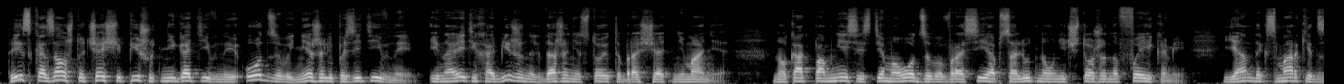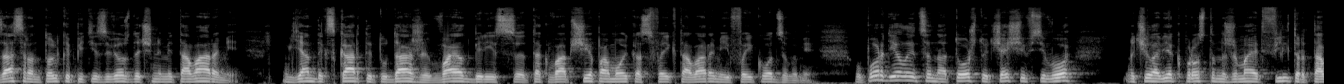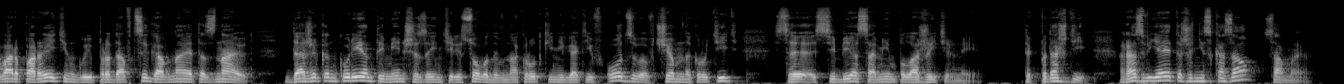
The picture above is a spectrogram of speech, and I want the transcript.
Ты сказал, что чаще пишут негативные отзывы, нежели позитивные, и на этих обиженных даже не стоит обращать внимание. Но, как по мне, система отзывов в России абсолютно уничтожена фейками. Яндекс Маркет засран только пятизвездочными товарами. Яндекс Карты туда же. Wildberries так вообще помойка с фейк-товарами и фейк-отзывами. Упор делается на то, что чаще всего человек просто нажимает фильтр товар по рейтингу, и продавцы говна это знают. Даже конкуренты меньше заинтересованы в накрутке негатив отзывов, чем накрутить себе самим положительные. Так подожди, разве я это же не сказал самое?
